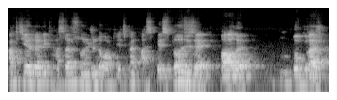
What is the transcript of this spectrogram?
akciğerlerdeki hasarı sonucunda ortaya çıkan asbestozize bağlı bulgular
